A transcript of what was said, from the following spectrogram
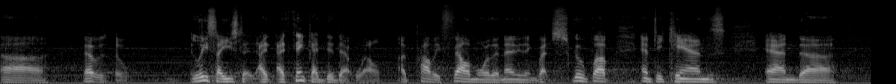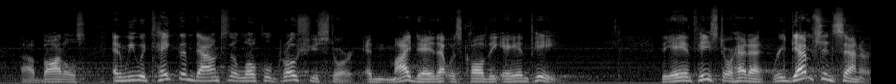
Uh, that was, at least I used to, I, I, think I did that well. I probably fell more than anything, but scoop up empty cans and uh, uh, bottles. And we would take them down to the local grocery store. In my day, that was called the A&P. The A&P store had a redemption center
